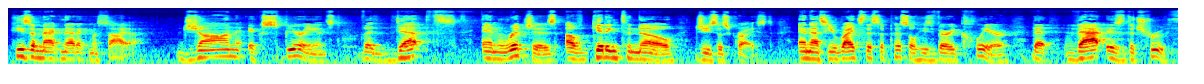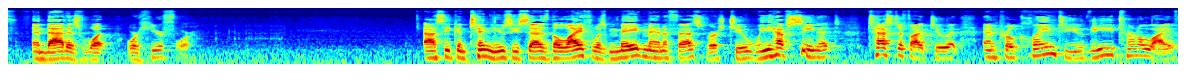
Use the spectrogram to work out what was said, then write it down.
He's a magnetic Messiah. John experienced the depths and riches of getting to know Jesus Christ. And as he writes this epistle, he's very clear that that is the truth, and that is what we're here for. As he continues, he says, The life was made manifest, verse 2. We have seen it, testified to it, and proclaimed to you the eternal life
